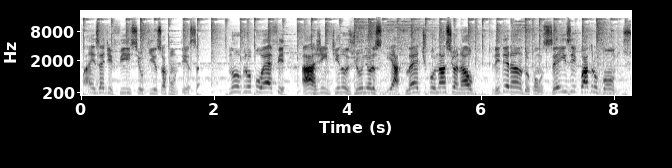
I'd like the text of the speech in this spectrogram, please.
mas é difícil que isso aconteça. No grupo F, Argentinos Júniors e Atlético Nacional, liderando com 6 e 4 pontos.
